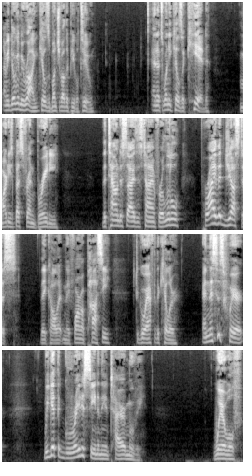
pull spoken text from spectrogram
I mean, don't get me wrong, he kills a bunch of other people too. And it's when he kills a kid, Marty's best friend Brady. The town decides it's time for a little private justice, they call it, and they form a posse to go after the killer. And this is where we get the greatest scene in the entire movie. Werewolf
